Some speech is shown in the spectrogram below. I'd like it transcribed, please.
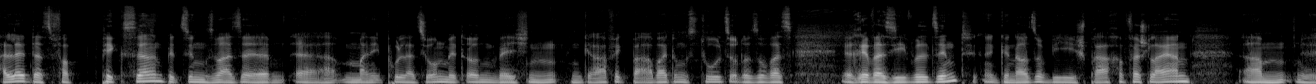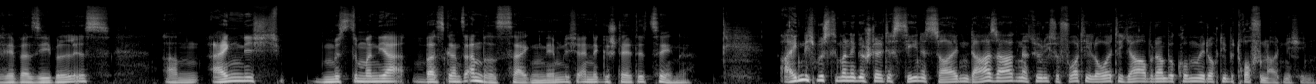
alle, dass Verpixeln bzw. Äh, Manipulation mit irgendwelchen Grafikbearbeitungstools oder sowas reversibel sind. Genauso wie Sprache verschleiern ähm, reversibel ist. Ähm, eigentlich müsste man ja was ganz anderes zeigen, nämlich eine gestellte Szene. Eigentlich müsste man eine gestellte Szene zeigen. Da sagen natürlich sofort die Leute, ja, aber dann bekommen wir doch die Betroffenheit nicht hin.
